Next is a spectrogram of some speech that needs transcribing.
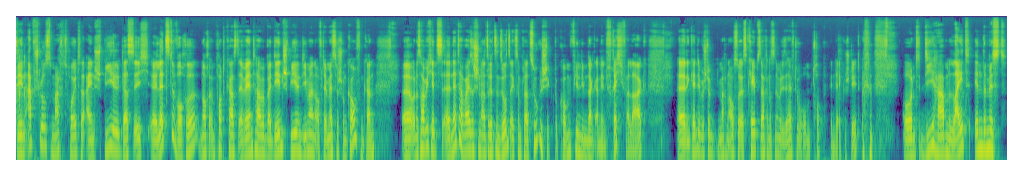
Den Abschluss macht heute ein Spiel, das ich äh, letzte Woche noch im Podcast erwähnt habe, bei den Spielen, die man auf der Messe schon kaufen kann. Äh, und das habe ich jetzt äh, netterweise schon als Rezensionsexemplar zugeschickt bekommen. Vielen lieben Dank an den Frech Verlag. Den kennt ihr bestimmt, die machen auch so Escape-Sachen. Das sind immer diese Hefte, wo oben Top in der Ecke steht. Und die haben Light in the Mist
